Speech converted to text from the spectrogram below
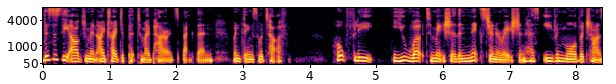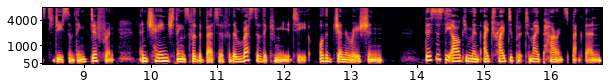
This is the argument I tried to put to my parents back then when things were tough. Hopefully, you work to make sure the next generation has even more of a chance to do something different and change things for the better for the rest of the community or the generation. This is the argument I tried to put to my parents back then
